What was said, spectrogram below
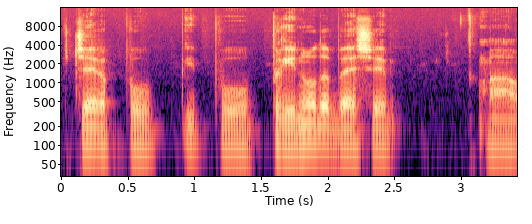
вчера по, и по принуда беше а,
